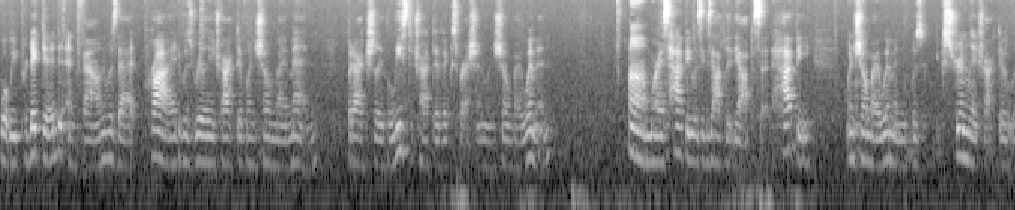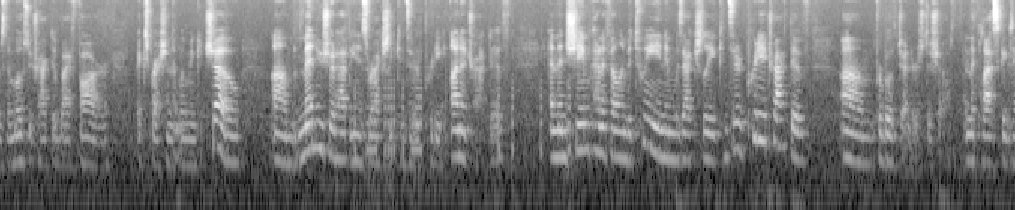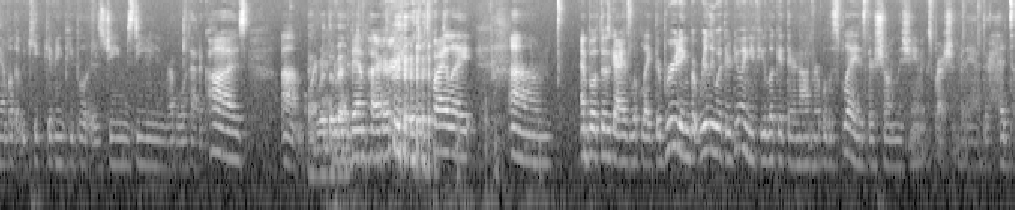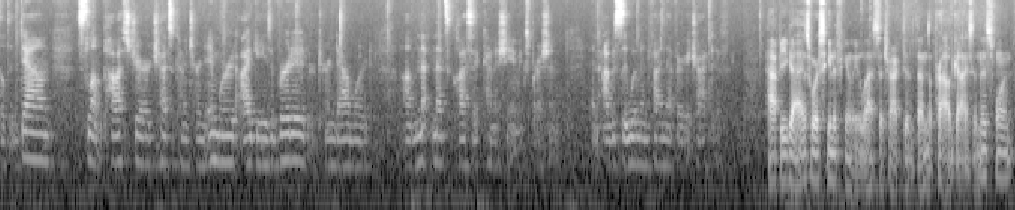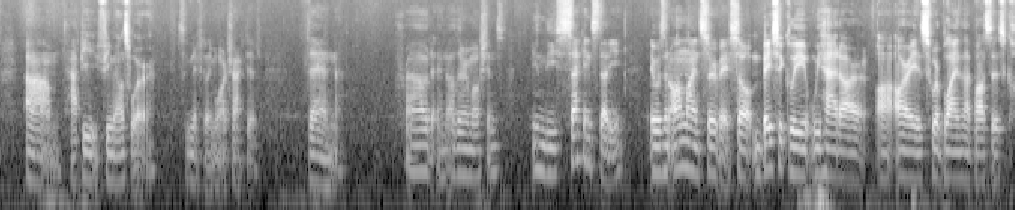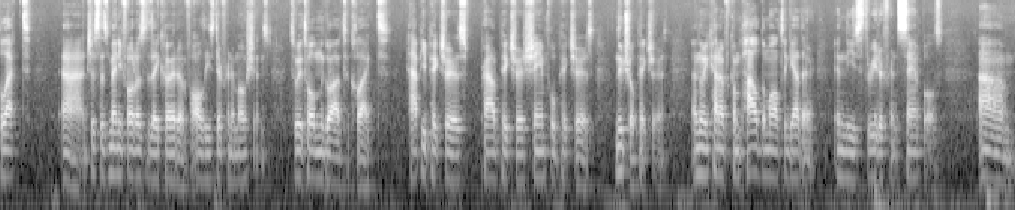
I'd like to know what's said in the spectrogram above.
what we predicted and found was that pride was really attractive when shown by men, but actually the least attractive expression when shown by women. Um, whereas happy was exactly the opposite. Happy, when shown by women, was extremely attractive. It was the most attractive by far expression that women could show. Um, but men who showed happiness were actually considered pretty unattractive. And then shame kind of fell in between and was actually considered pretty attractive um, for both genders to show. And the classic example that we keep giving people is James Dean in Rebel Without a Cause, um, or Edward the Edward the Vampire in Twilight. Um, and both those guys look like they're brooding, but really what they're doing, if you look at their nonverbal display, is they're showing the shame expression, where they have their head tilted down, slumped posture, chest kind of turned inward, eye gaze averted or turned downward. Um, and, that, and that's a classic kind of shame expression. And obviously women find that very attractive. Happy guys were significantly less attractive than the proud guys in this one. Um, happy females were significantly more attractive than proud and other emotions. In the second study, it was an online survey. So basically, we had our uh, RAs who are blind to hypothesis collect uh, just as many photos as they could of all these different emotions. So we told them to go out to collect happy pictures, proud pictures, shameful pictures, neutral pictures. And then we kind of compiled them all together in these three different samples. Um,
